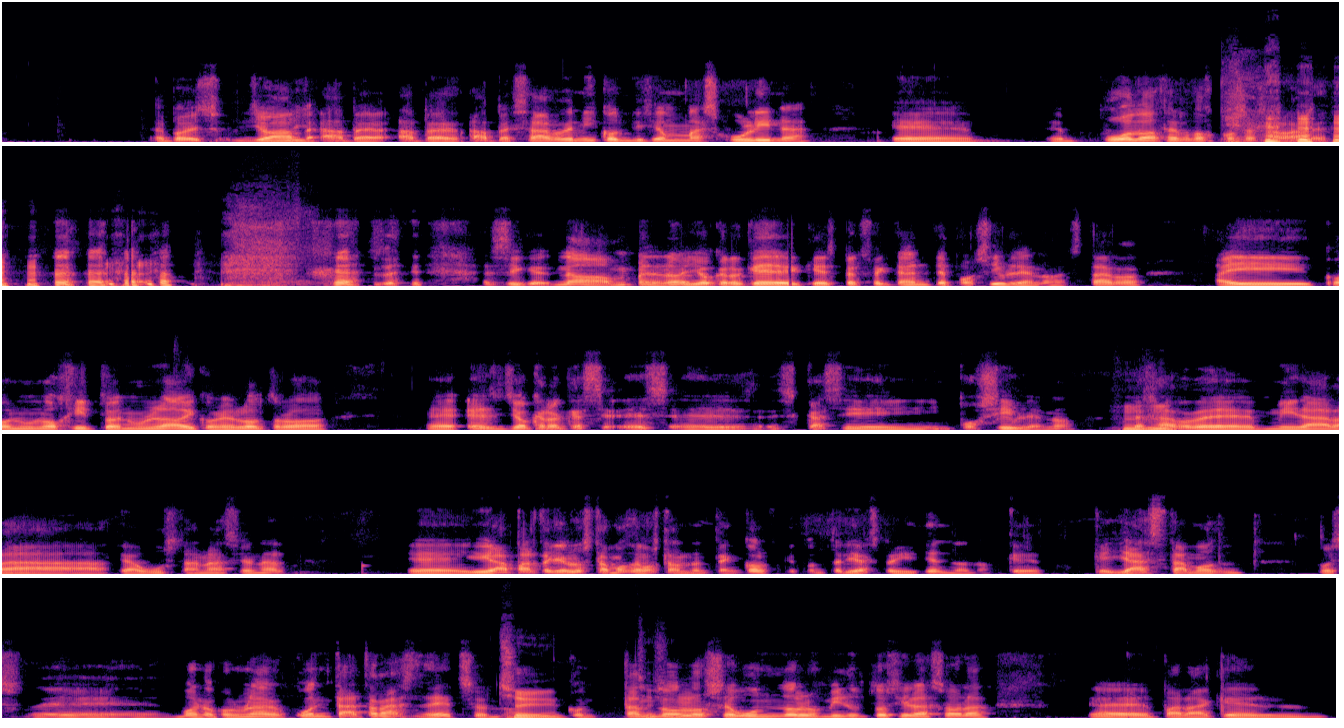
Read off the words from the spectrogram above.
Eh, Pues yo, a, a a a pesar de mi condición masculina, eh, eh, puedo hacer dos cosas a la vez. Así que, no, hombre, no, yo creo que, que es perfectamente posible, ¿no? Estar ahí con un ojito en un lado y con el otro, eh, es, yo creo que es, es- es- es casi imposible, ¿no? Dejar de mirar a- hacia Augusta National. Eh, y aparte que lo estamos demostrando en Tencol, qué tontería estoy diciendo, ¿no? Que, que ya estamos, pues, eh, bueno, con una cuenta atrás, de hecho, ¿no? Sí, contando sí, sí. los segundos, los minutos y las horas eh, para que el-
